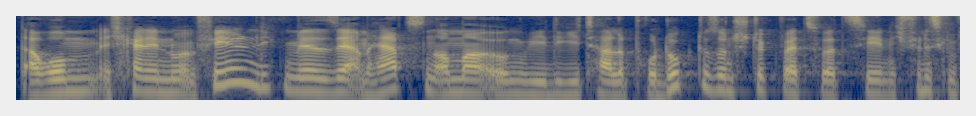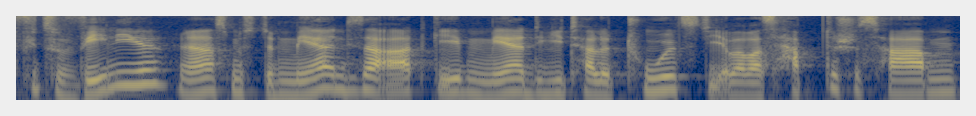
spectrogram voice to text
Darum, ich kann ihn nur empfehlen, liegt mir sehr am Herzen, auch mal irgendwie digitale Produkte so ein Stück weit zu erzählen. Ich finde, es gibt viel zu wenige. Ja, es müsste mehr in dieser Art geben, mehr digitale Tools, die aber was Haptisches haben.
